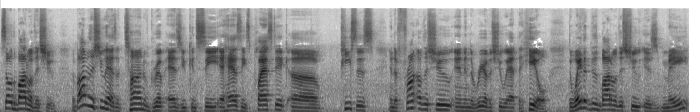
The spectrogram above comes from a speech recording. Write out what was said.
So the bottom of this shoe. The bottom of the shoe has a ton of grip as you can see. It has these plastic uh, pieces in the front of the shoe and in the rear of the shoe at the heel. The way that the bottom of this shoe is made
